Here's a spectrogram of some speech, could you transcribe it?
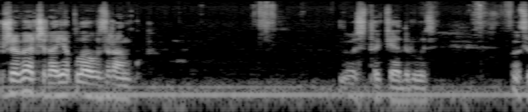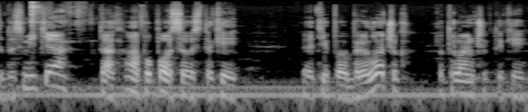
Вже вечір, а я плавав зранку. Ось таке, друзі. Оце до сміття. Так, а, попався ось такий, е, типу, брелочок, патрончик такий.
